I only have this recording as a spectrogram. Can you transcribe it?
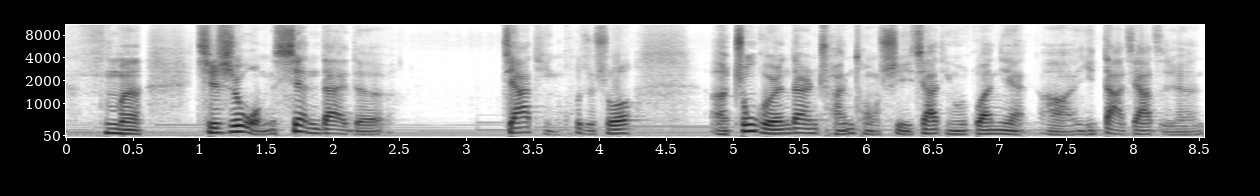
那么，其实我们现代的家庭，或者说，呃，中国人当然传统是以家庭为观念啊，一大家子人，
